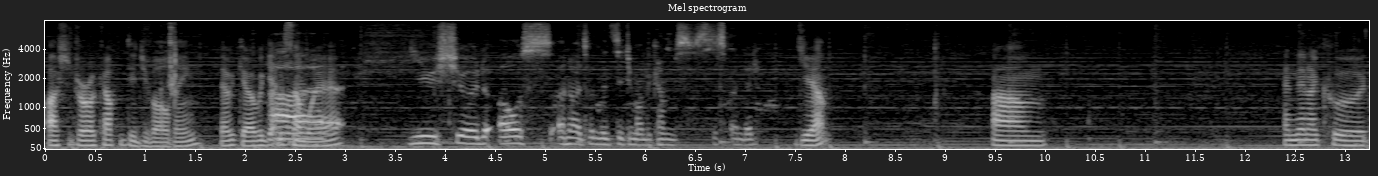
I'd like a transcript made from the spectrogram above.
I should draw a couple digivolving. There we go, we're getting Uh, somewhere. You should also. Oh no, it's when the Digimon becomes suspended. Yep. Um, and then I could.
